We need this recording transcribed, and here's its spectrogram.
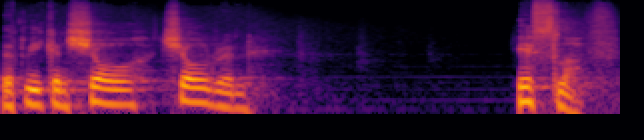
that we can show children His love.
